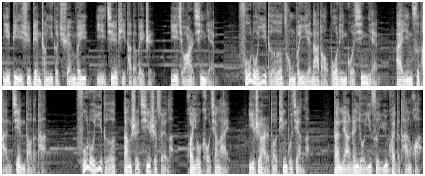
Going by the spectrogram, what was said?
你必须变成一个权威，以接替他的位置。”一九二七年。弗洛伊德从维也纳到柏林过新年，爱因斯坦见到了他。弗洛伊德当时七十岁了，患有口腔癌，一只耳朵听不见了。但两人有一次愉快的谈话，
